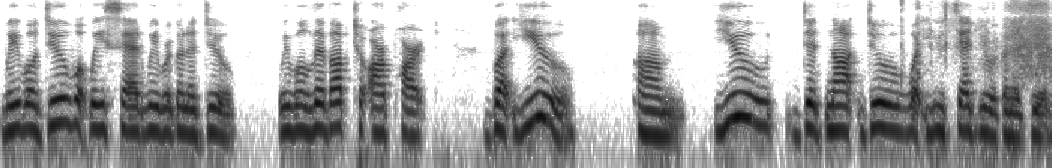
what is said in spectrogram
We will do what we said we were going to do. We will live up to our part. But you, um, you did not do what you said you were going to do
